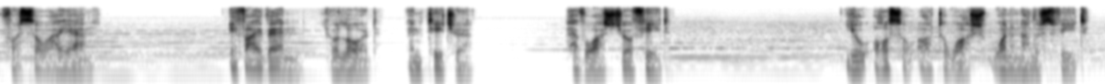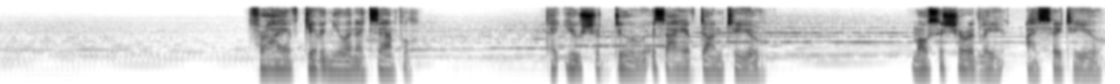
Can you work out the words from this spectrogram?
for so I am. If I then, your Lord and teacher, have washed your feet, you also ought to wash one another's feet. For I have given you an example, that you should do as I have done to you. Most assuredly, I say to you,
